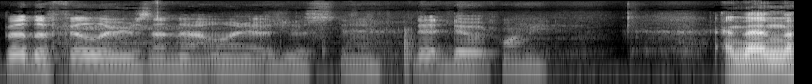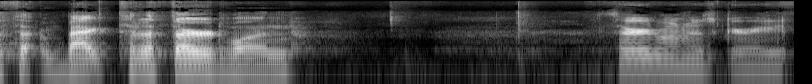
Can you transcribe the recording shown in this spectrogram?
But the fillers in that one, it was just eh, didn't do it for me. And then the th- back to the third one. Third one was great.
